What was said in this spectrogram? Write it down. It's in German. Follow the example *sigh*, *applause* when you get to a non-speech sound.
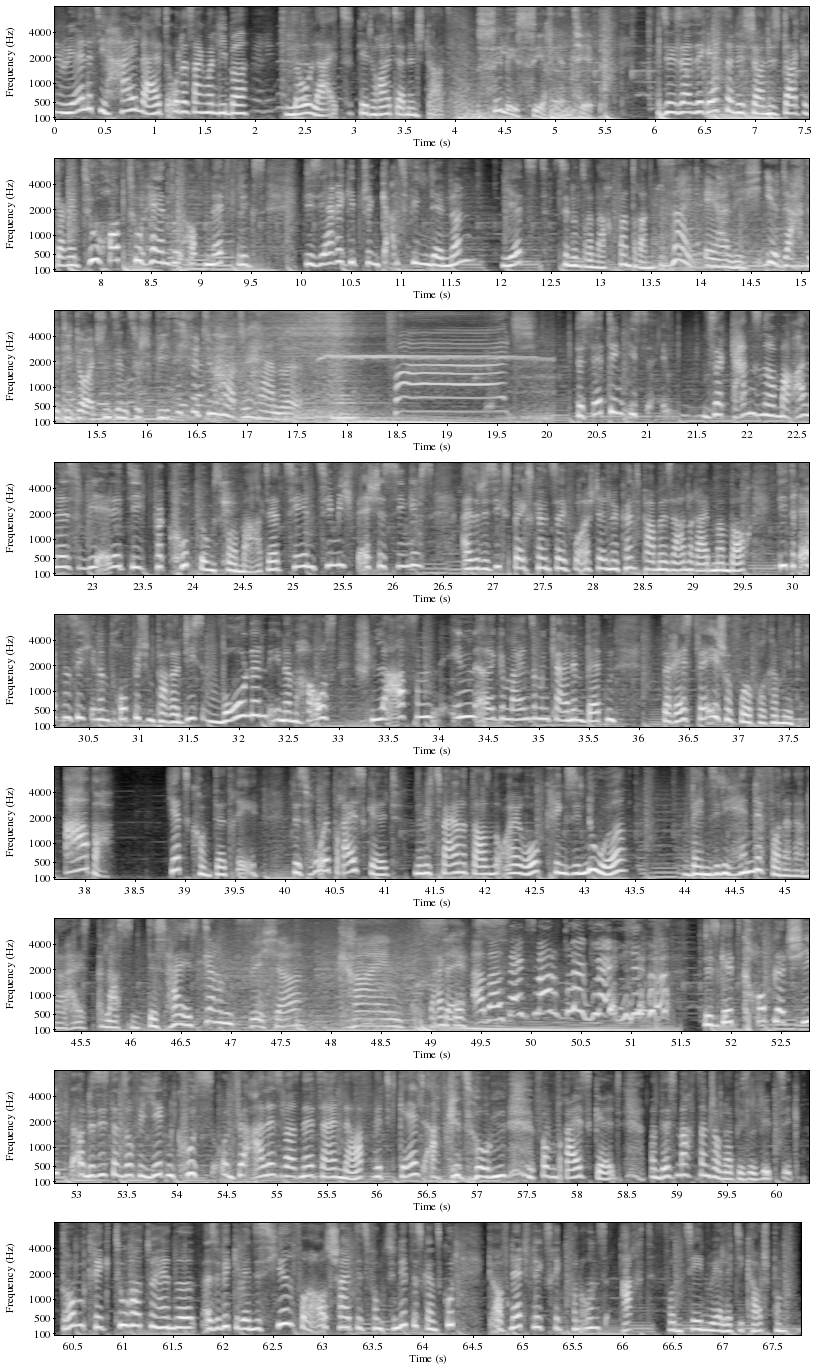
ein Reality-Highlight oder sagen wir lieber Lowlight geht heute an den Start. Sillys Serientipp. Beziehungsweise gestern ist schon an den Start gegangen. Too Hot to Handle auf Netflix. Die Serie gibt schon in ganz vielen Ländern. Jetzt sind unsere Nachbarn dran. Seid ehrlich, ihr dachtet, die Deutschen sind zu spießig für Too Hot to Handle. Falsch! Das Setting ist unser ganz normales Reality-Verkupplungsformat. Er zehn ziemlich fesche Singles, also die Sixpacks könnt ihr euch vorstellen, ihr könnt Parmesan reiben am Bauch. Die treffen sich in einem tropischen Paradies, wohnen in einem Haus, schlafen in äh, gemeinsamen kleinen Betten. Der Rest wäre eh schon vorprogrammiert. Aber jetzt kommt der Dreh. Das hohe Preisgeld, nämlich 200.000 Euro, kriegen sie nur, wenn sie die Hände voneinander lassen. Das heißt... Ganz sicher kein Danke. Sex. Aber Sex macht glücklich. Das geht komplett schief und es ist dann so für jeden Kuss und für alles, was nicht sein darf, wird Geld *laughs* abgezogen vom Preisgeld. Und das macht dann schon ein bisschen witzig. Drum kriegt Too Hot to Handle, also wirklich, wenn es hier vorausschaltet, funktioniert das ganz gut. Auf Netflix kriegt von uns 8 von 10 Reality Couch Punkten.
